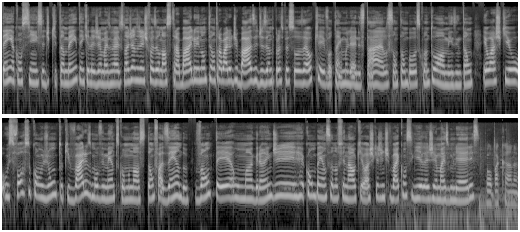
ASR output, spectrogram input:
tenha consciência de que também tem que eleger mais mulheres. Não adianta a gente fazer o nosso trabalho e não ter um trabalho de base dizendo para as pessoas é ok votar em mulheres, tá? Elas são tão boas quanto homens. Então, eu acho que o, o esforço conjunto que vários movimentos como nós estão fazendo vão ter uma grande recompensa no final, que eu acho que a gente vai conseguir eleger mais mulheres. Pô, bacana.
